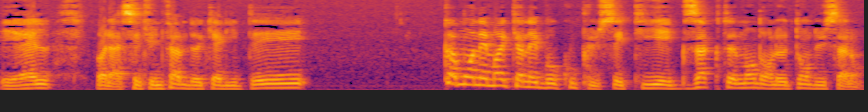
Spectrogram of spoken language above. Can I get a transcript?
et elle voilà c'est une femme de qualité comme on aimerait qu'il y en ait beaucoup plus et qui est exactement dans le ton du salon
